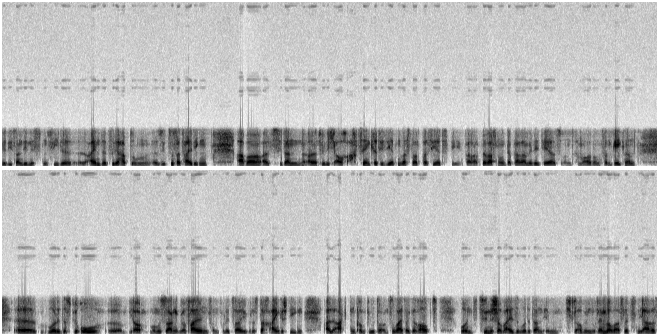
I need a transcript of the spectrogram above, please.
für die Sandinisten viele äh, Einsätze gehabt, um äh, sie zu verteidigen. Aber als sie dann äh, natürlich auch 18 kritisierten, was dort passiert, die Bewaffnung der Paramilitärs und Ermordung von Gegnern, wurde das Büro, ja, man muss sagen, überfallen, von Polizei über das Dach eingestiegen, alle Akten, Computer und so weiter geraubt Und zynischerweise wurde dann im, ich glaube im November war es letzten Jahres,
